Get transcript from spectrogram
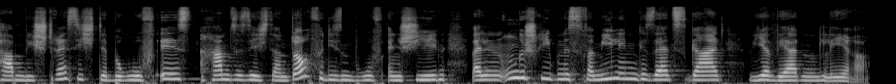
haben, wie stressig der Beruf ist, haben sie sich dann doch für diesen Beruf entschieden, weil ein ungeschriebenes Familiengesetz galt, wir werden Lehrer.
